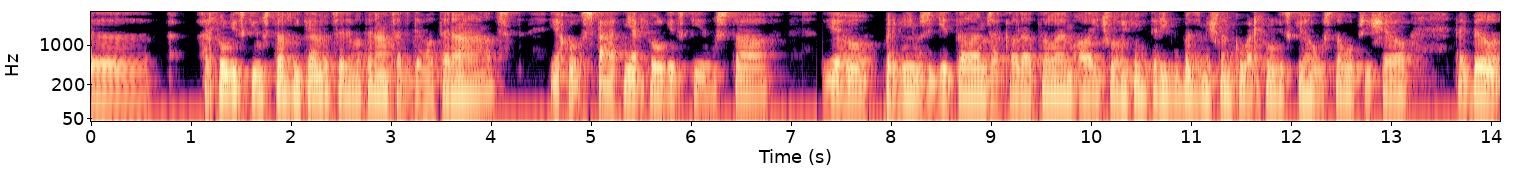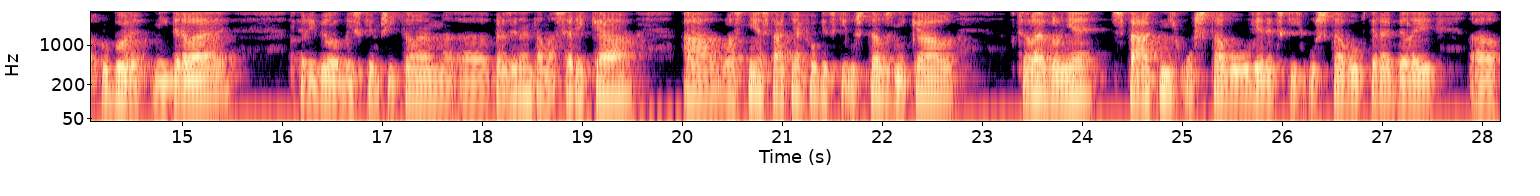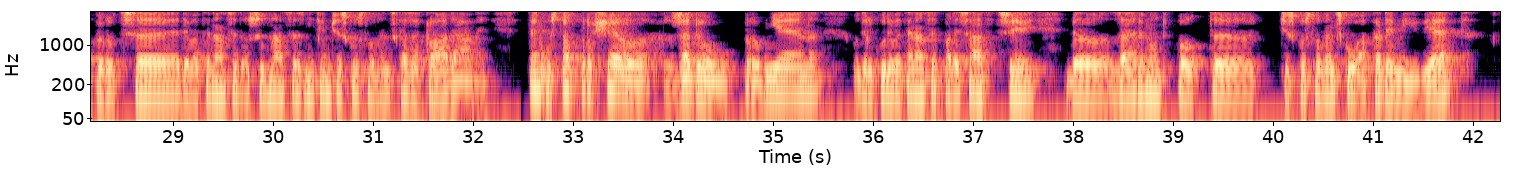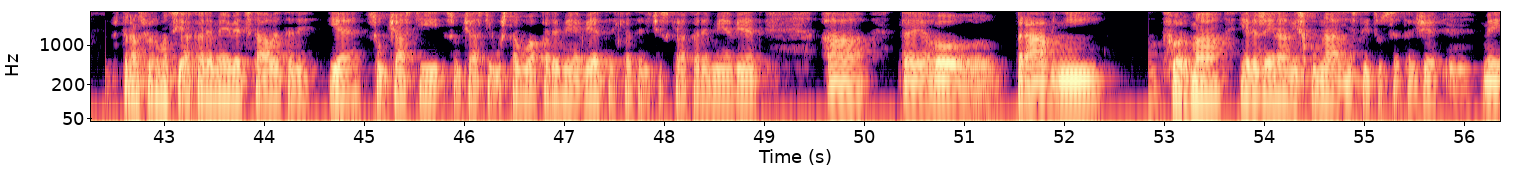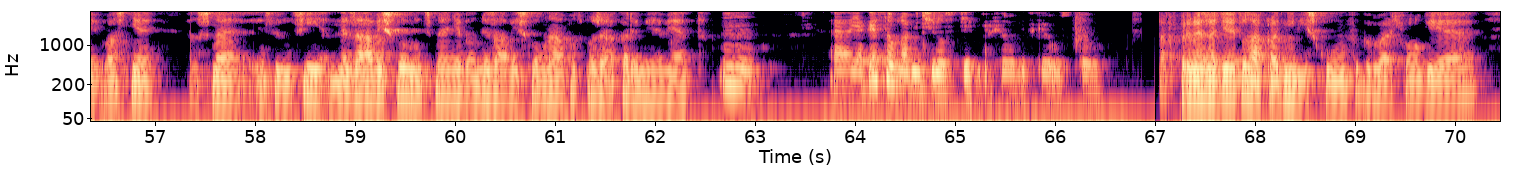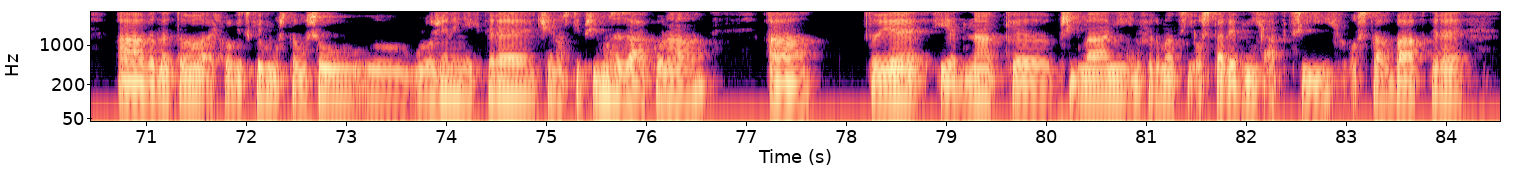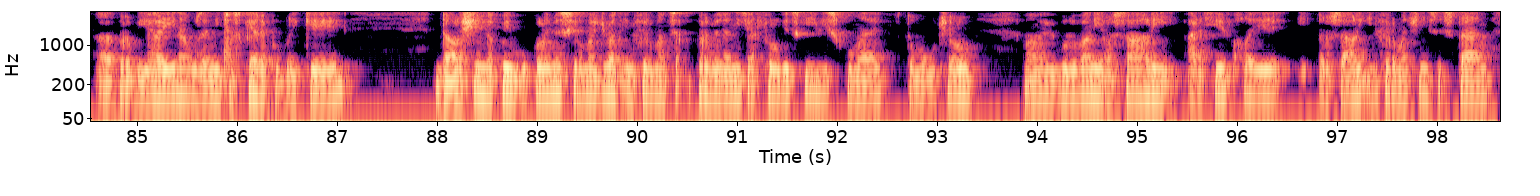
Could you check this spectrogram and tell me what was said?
archeologický ústav vzniká v roce 1919 jako státní archeologický ústav. Jeho prvním ředitelem, zakladatelem, ale i člověkem, který vůbec s myšlenkou archeologického ústavu přišel, tak byl Lubor Niederle, který byl blízkým přítelem eh, prezidenta Masaryka a vlastně státní archeologický ústav vznikal v celé vlně státních ústavů, vědeckých ústavů, které byly eh, po roce 1918 se vznikem Československa zakládány. Ten ústav prošel řadou proměn. Od roku 1953 byl zahrnut pod eh, Československou akademii věd. V transformací Akademie věd stále tedy je součástí, součástí Ústavu Akademie věd, teďka tedy České akademie věd a ta jeho právní forma je veřejná výzkumná instituce, takže mhm. my vlastně jsme institucí nezávislou, nicméně velmi závislou na podpoře Akademie věd. Mm-hmm. Jaké jsou hlavní činnosti archeologického ústavu? Tak v prvé řadě je to základní výzkum v oboru archeologie a vedle toho archeologickému ústavu jsou uh, uloženy některé činnosti přímo ze zákona a to je jednak eh, přijímání informací o stavebních akcích, o stavbách, které eh, probíhají na území České republiky. Dalším takovým úkolem je shromažďovat informace o provedených archeologických výzkumech. K tomu účelu máme vybudovaný rozsáhlý archiv, ale i rozsáhlý informační systém,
